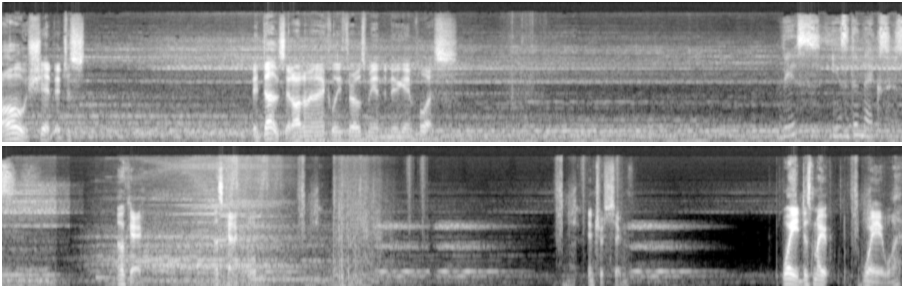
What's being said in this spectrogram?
Oh shit, it just It does. It automatically throws me into new game plus. This is the Nexus. Okay. That's kind of cool. Interesting. Wait, does my... Wait, what?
